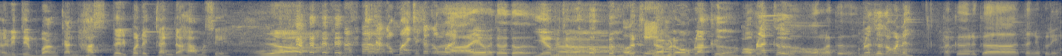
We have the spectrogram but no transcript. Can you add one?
Yang diterbangkan khas daripada Kandahar Mesir. Ya. Cakap kat mic, cakap kat mic. Ah, ya betul betul. Ya betul. Okey. Daripada orang Melaka. Orang Melaka. Orang Melaka. Orang Melaka kat mana? Melaka dekat Tanjung Keling.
